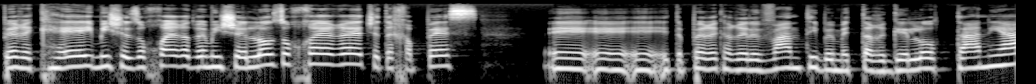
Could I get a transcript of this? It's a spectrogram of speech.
פרק ה', מי שזוכרת ומי שלא זוכרת, שתחפש אה, אה, אה, את הפרק הרלוונטי במתרגלות טניה,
